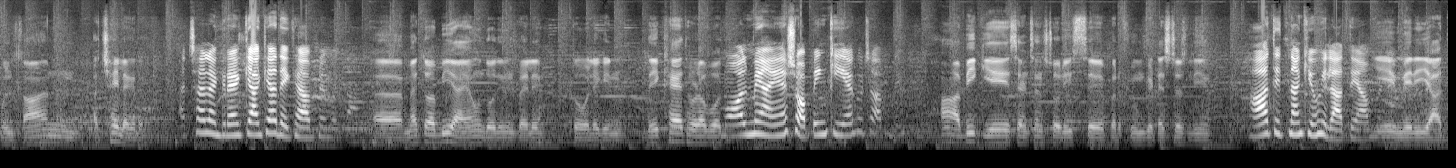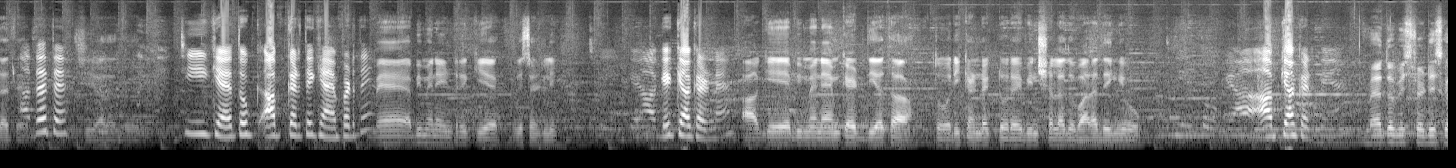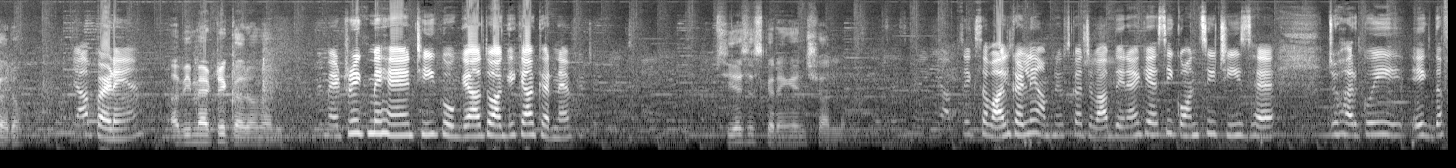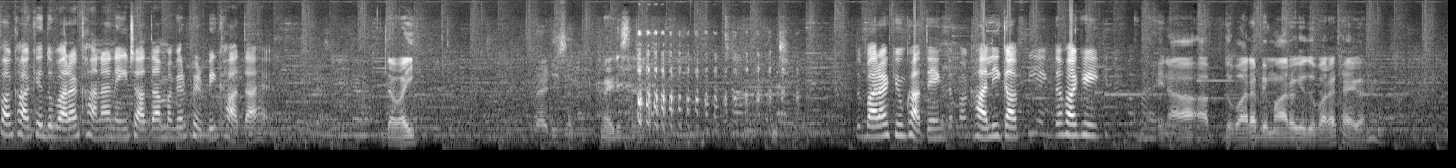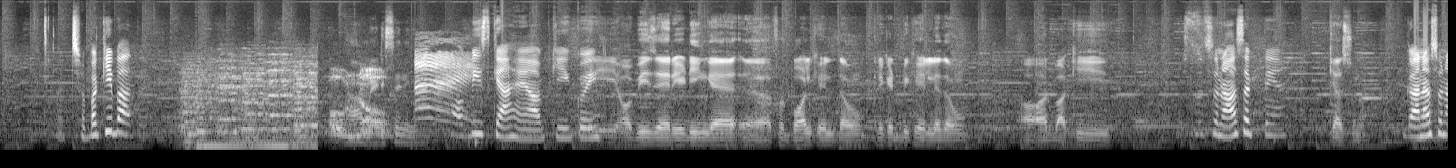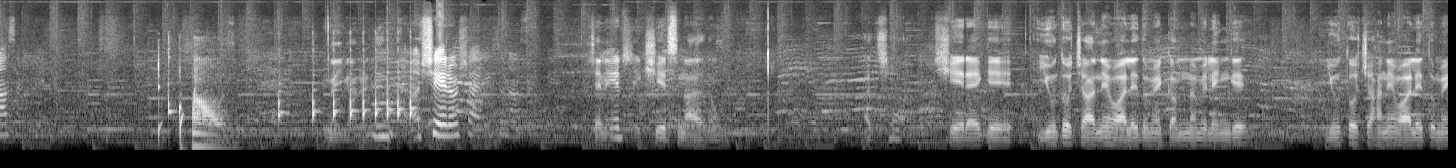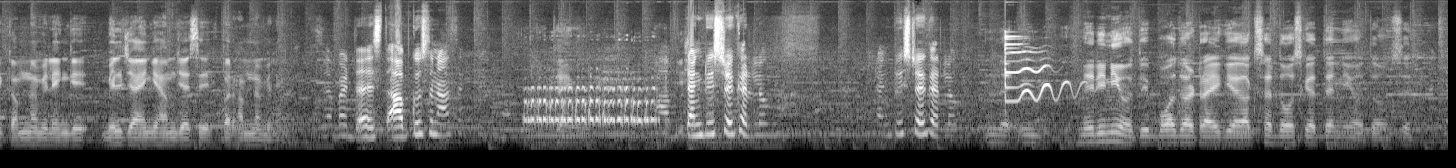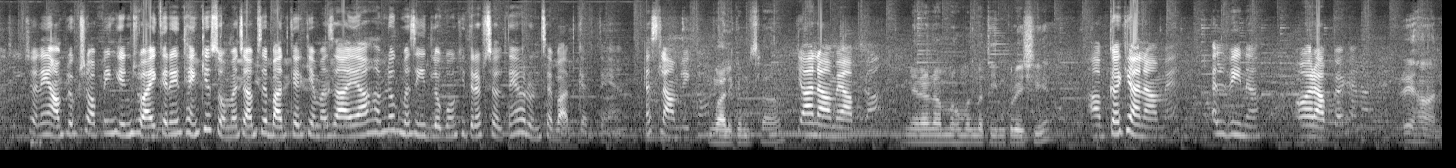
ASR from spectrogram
मुल्तान अच्छा ही लग रहा है। अच्छा लग रहा है। क्या क्या देखा है आपने मुल्तान अ, मैं तो अभी आया हूँ दो दिन पहले तो लेकिन देखा है थोड़ा बहुत। मॉल में आए हैं शॉपिंग की है कुछ आपने? हाँ अभी किए सेंट्स एंड स्टोरीज से परफ्यूम के टेस्टर्स लिए। हाथ इतना क्यों हिलाते हैं आप? ये मेरी आदत है। आदत है? जी आदत है। ठीक है तो आप करते क्या हैं? पढ़ते हैं? मैं अभी मैंने एंट्री की है रिसेंटली ठीक है आगे क्या करना है? आगे अभी मैंने एम दिया था तो रिकंडक्ट हो रहा है अभी इंशाल्लाह दोबारा देंगे वो। ठीक हो गया। आप क्या करते हैं? मैं तो अभी स्टडीज़ कर रहा हूँ। क्या पढ़े हैं? अभी मैट्रिक कर रहा हूँ मैं अभी। मैट्रिक में हैं ठीक हो गया तो आगे क्या करना है? सी एस एस करेंगे इन आपसे एक सवाल कर लें आपने उसका जवाब देना है कि ऐसी कौन सी चीज़ है जो हर कोई एक दफ़ा खा के दोबारा खाना नहीं चाहता मगर फिर भी खाता है? दवाई। मेडिसन। मेडिसिन। दोबारा क्यों खाते हैं? एक दफ़ा खा ली काफ़ी एक दफ़ा के एक दफ़ा ना आप दोबारा बीमार हो गए दोबारा खाएगा ना। अच्छा पक्की बात हाँ। मेडिसिन ही हॉबीज़ क्या हैं आपकी? कोई? हॉबीज़ है रीडिंग है फुटबॉल खेलता हूँ क्रिकेट भी खेल लेता हूँ और बाकी कुछ सुना सकते हैं? क्या सुना? गाना सुना सकते हैं? नहीं गाना। शेर और शायरी सुना सकते हैं? चलिए। एक शेर सुना देता हूँ। अच्छा शेर है कि यूँ तो चाहने वाले तुम्हें कम न मिलेंगे यूँ तो चाहने वाले तुम्हें कम ना मिलेंगे मिल जाएँगे हम जैसे पर हम न मिलेंगे। ज़बरदस्त। आपको सुना सकते हैं? आप टंग ट्विस्टर कर लोगे? टंग ट्विस्टर कर लोगे? मेरी नहीं होती बहुत बार ट्राई किया अक्सर दोस्त कहते हैं नहीं होता उनसे। चलें आप लोग शॉपिंग एंजॉय करें। थैंक यू सो मच आपसे बात करके मज़ा आया। हम लोग मज़ीद लोगों की तरफ़ चलते हैं और उनसे बात करते हैं। अस्सलाम वालेकुम। वालेकुम सलाम। क्या नाम है आपका? मेरा नाम मोहम्मद मतीन कुरैशी है। आपका क्या नाम है? अलवीना। और आपका क्या नाम है? रेहान।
